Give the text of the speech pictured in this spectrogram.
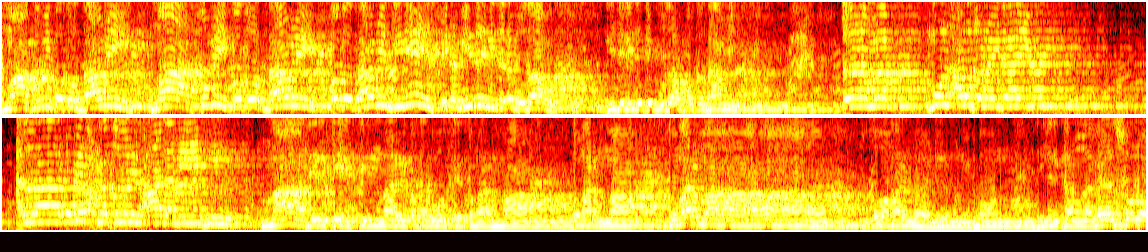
মা, তুমি কত দামি? মা, তুমি কত দামি? কত দামি জিনিস? এটা নিজে নিজের বোঝাও। নিজে নিজেকে বোঝাও কত দামি। চলেন আমরা মূল আলোচনায় যাই মাদেরকে তিনবারের কথা বলছে, তোমার মা তোমার মা তোমার মা। ও আমার নয়নের মনি বোন, দিলের কান লাগায় শোনো।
